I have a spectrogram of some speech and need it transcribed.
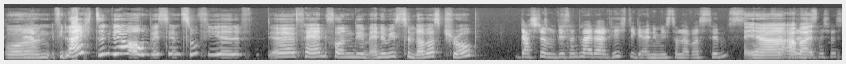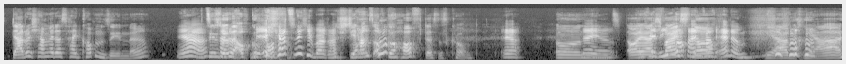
Und ja. vielleicht sind wir auch ein bisschen zu viel äh, Fan von dem Enemies to Lovers Trope. Das stimmt, wir sind leider richtige Enemies to Lovers Sims. Ja, aber dadurch haben wir das halt kommen sehen, ne? Ja. Beziehungsweise auch gehofft. Ich hab's nicht überrascht. Die haben es auch gehofft, dass es kommt. Ja. Und, naja. oh ja, wir ich weiß auch noch. einfach Adam. Ja, ja,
